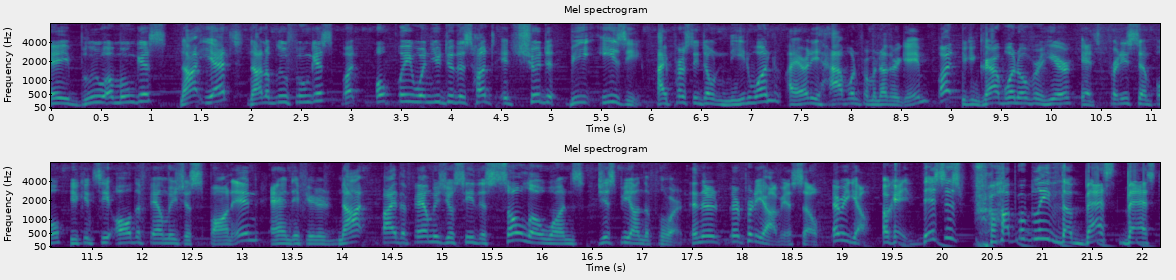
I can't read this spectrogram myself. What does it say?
a blue Amoonguss. Not yet. Not a blue Foongus. But hopefully, when you do this hunt, it should be easy. I personally don't need one. I already have one from another game. But you can grab one over here. It's pretty simple. You can see all the families just spawn in. And if you're not by the families, you'll see the solo ones just be on the floor. And they're, they're pretty obvious. So there we go. Okay, this is probably the best, best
